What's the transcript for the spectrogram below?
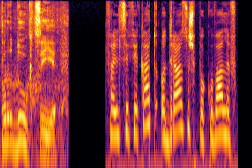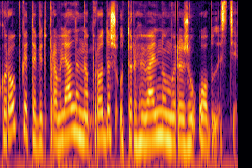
продукції. Фальсифікат одразу ж пакували в коробки та відправляли на продаж у торгівельну мережу області.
